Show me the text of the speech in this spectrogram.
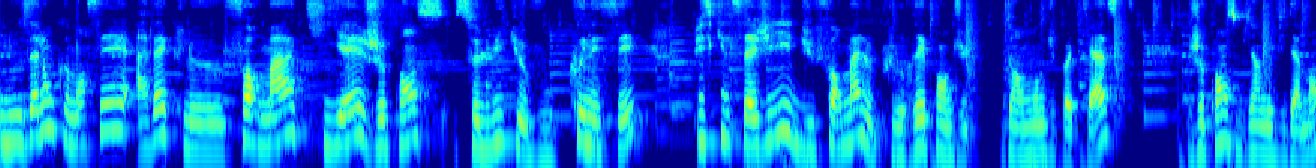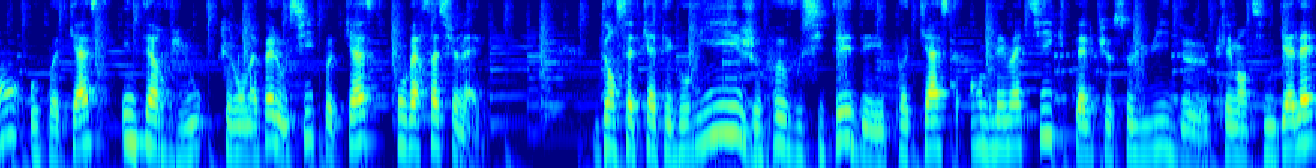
nous allons commencer avec le format qui est, je pense, celui que vous connaissez, puisqu'il s'agit du format le plus répandu dans le monde du podcast. Je pense bien évidemment au podcast interview, que l'on appelle aussi podcast conversationnel. Dans cette catégorie, je peux vous citer des podcasts emblématiques tels que celui de Clémentine Gallet,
